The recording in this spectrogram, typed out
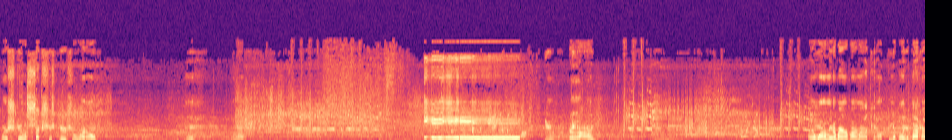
We're still the sexiest dudes around. Yeah. Yeah. They wanted me to verify my account. Can you believe that, huh?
